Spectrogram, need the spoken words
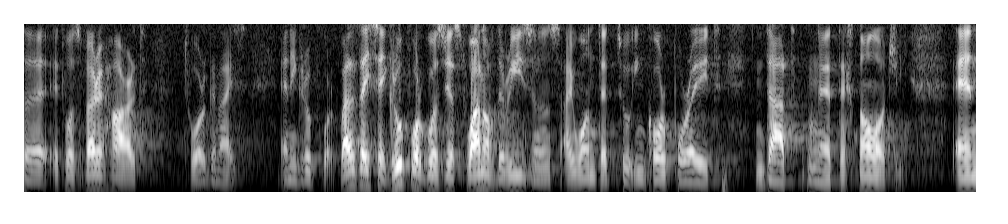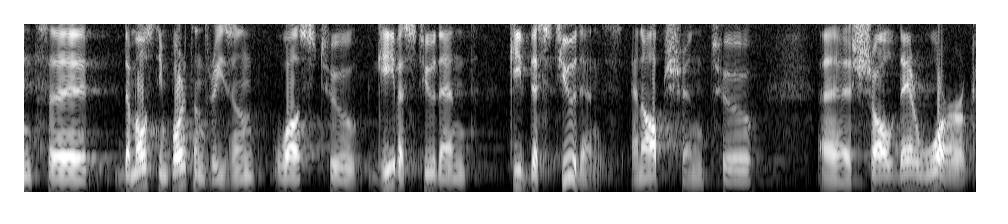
it was very hard to organize any group work. But as I say, group work was just one of the reasons I wanted to incorporate that uh, technology. And uh, the most important reason was to give a student, give the students an option to show their work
